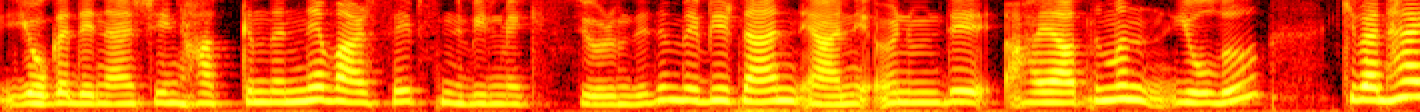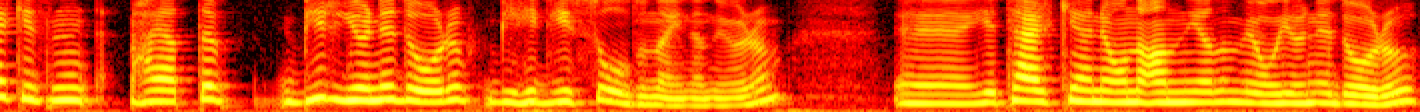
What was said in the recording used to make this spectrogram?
yoga denen şeyin hakkında ne varsa hepsini bilmek istiyorum dedim. Ve birden yani önümde hayatımın yolu ki ben herkesin hayatta bir yöne doğru bir hediyesi olduğuna inanıyorum. Ee, yeter ki hani onu anlayalım ve o yöne doğru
